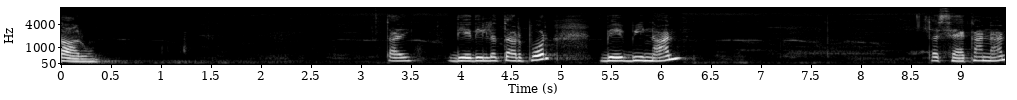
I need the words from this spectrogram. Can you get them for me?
দারুণ। তাই দিয়ে দিল তারপর বেবি নান তার স্যাকা নান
